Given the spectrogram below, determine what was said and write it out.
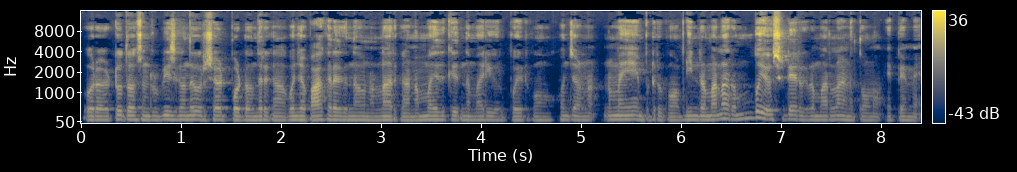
ஒரு டூ தௌசண்ட் ருபீஸ்க்கு வந்து ஒரு ஷர்ட் போட்டு வந்திருக்கான். கொஞ்சம் பார்க்குறதுக்கு வந்து அவன் நல்லா இருக்கான். நம்ம எதுக்கு இந்த மாதிரி ஒரு போயிருக்கோம்? கொஞ்சம் நம்ம ஏன் இப்படி இருக்கோம்? அப்படின்ற மாதிரிலாம் ரொம்ப யோசிச்சுட்டே இருக்கிற மாதிரிலாம் எனக்கு தோணும் எப்பயுமே.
